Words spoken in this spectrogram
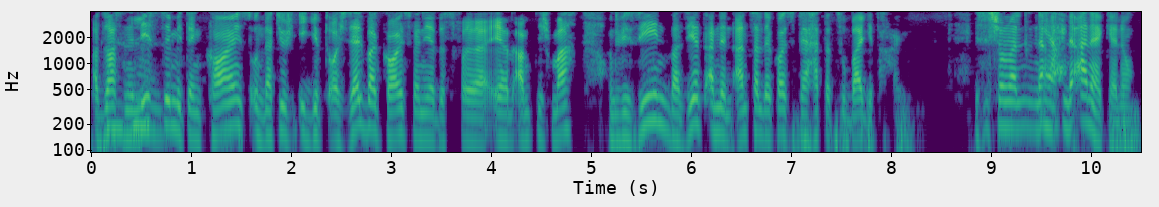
Also du hast eine mhm. Liste mit den Coins und natürlich, ihr gebt euch selber Coins, wenn ihr das ehrenamtlich macht. Und wir sehen, basiert an der Anzahl der Coins, wer hat dazu beigetragen. Es ist schon mal eine, ja. eine Anerkennung.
